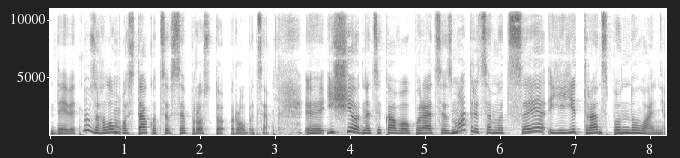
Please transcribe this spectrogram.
9. Ну, загалом, ось так оце все просто робиться. Е, і ще одна цікава операція з матрицями це її транспонування.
